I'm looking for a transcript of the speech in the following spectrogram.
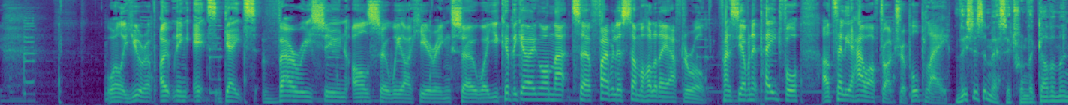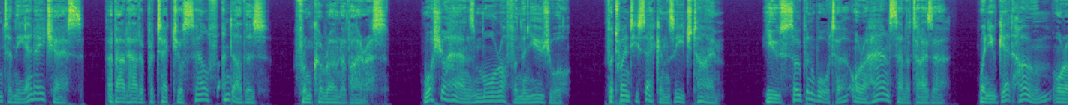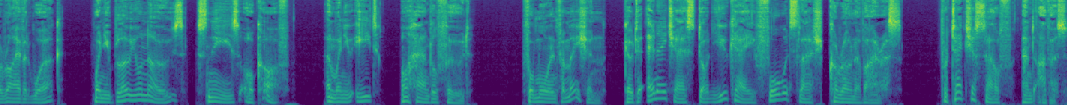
Well, Europe opening its gates very soon, also, we are hearing. So, uh, you could be going on that uh, fabulous summer holiday after all. Fancy having it paid for? I'll tell you how after our triple play. This is a message from the government and the NHS about how to protect yourself and others from coronavirus. Wash your hands more often than usual, for 20 seconds each time. Use soap and water or a hand sanitizer when you get home or arrive at work, when you blow your nose, sneeze, or cough, and when you eat or handle food. For more information, go to nhs.uk forward slash coronavirus. Protect yourself and others.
